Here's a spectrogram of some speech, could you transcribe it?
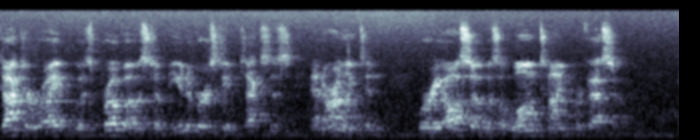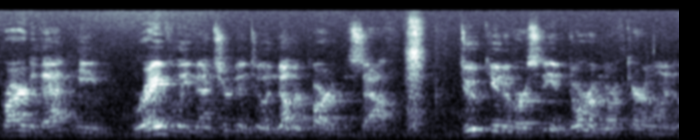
Dr. Wright was provost of the University of Texas at Arlington, where he also was a longtime professor. Prior to that, he bravely ventured into another part of the South, Duke University in Durham, North Carolina,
